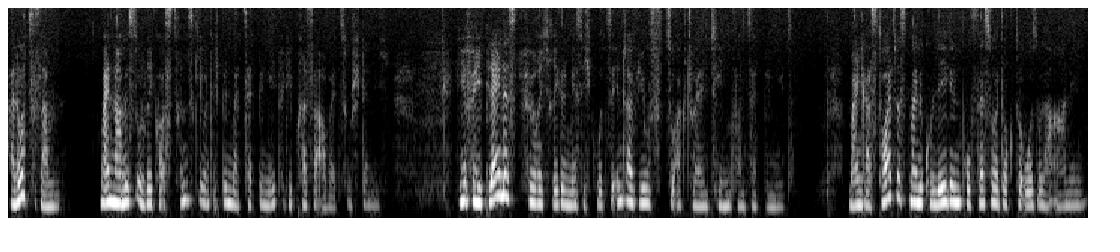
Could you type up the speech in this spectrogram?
Hallo zusammen, mein Name ist Ulrike Ostrinski und ich bin bei ZBMed für die Pressearbeit zuständig. Hier für die Playlist führe ich regelmäßig kurze Interviews zu aktuellen Themen von ZBMed. Mein Gast heute ist meine Kollegin Prof. Dr. Ursula Arning.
